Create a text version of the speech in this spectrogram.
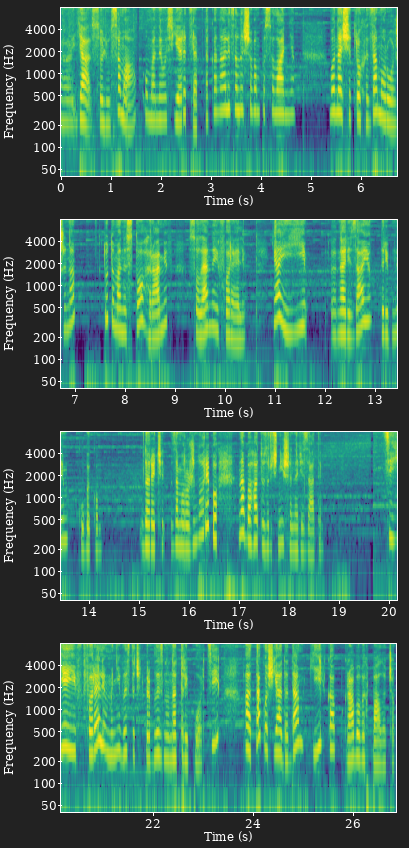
е, я солю сама, у мене ось є рецепт на каналі, залишу вам посилання. Вона ще трохи заморожена. Тут у мене 100 грамів соленої форелі. Я її е, нарізаю дрібним кубиком. До речі, заморожену рибу набагато зручніше нарізати. Цієї форелі мені вистачить приблизно на 3 порції, а також я додам кілька крабових палочок.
